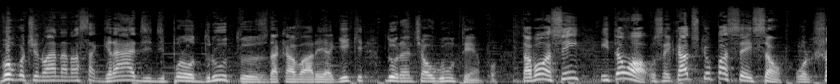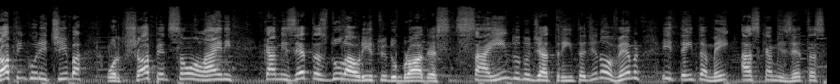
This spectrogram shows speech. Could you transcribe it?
Vão continuar na nossa grade de produtos da Cavalaria Geek durante algum tempo. Tá bom assim? Então, ó, os recados que eu passei são workshop em Curitiba, workshop edição online, camisetas do Laurito e do Brothers saindo no dia 30 de novembro e tem também as camisetas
